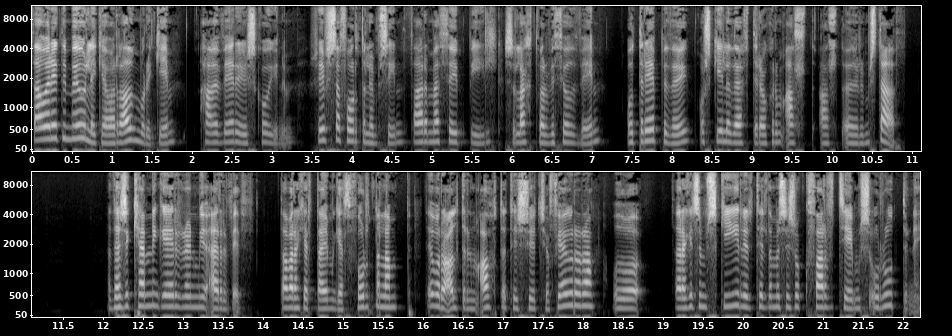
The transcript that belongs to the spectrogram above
Þá er einnig möguleikja á að raðmóringi hafi verið í skóginum, hrifsa fórnalöfum sín, þar með þau bíl sem lagt var við þjóðveginn og drepi þau og skila þau eftir okkur um allt, allt öðrum stað. Að þessi kenning er í raun mjög erfið. Það var ekkert dæmigjart fórnalamp, þau voru aldrei um 8 til 74 ára og það er ekkert sem skýrir til dæmis eins og kvarf James úr rútunni.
